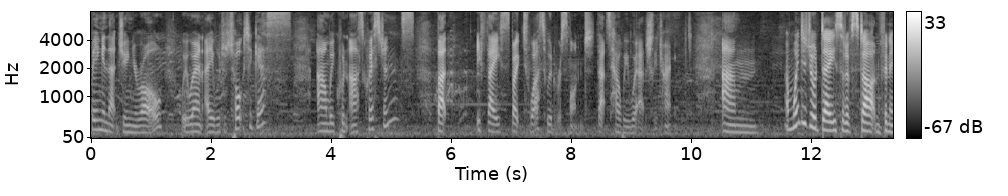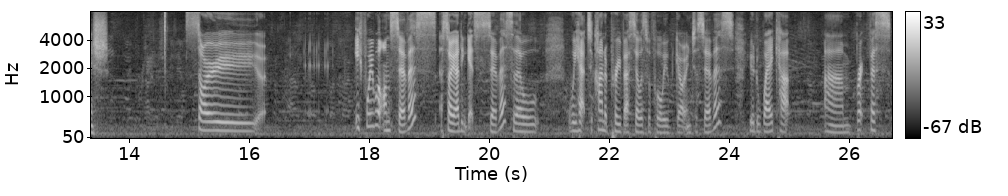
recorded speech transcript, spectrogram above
being in that junior role, we weren't able to talk to guests. Um, we couldn't ask questions, but if they spoke to us, we'd respond. That's how we were actually trained. Um, And when did your day sort of start and finish? so if we were on service, so I didn't get service, so we had to kind of prove ourselves before we would go into service. You'd wake up um, breakfast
